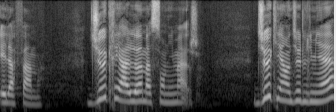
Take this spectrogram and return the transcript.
et la femme. Dieu créa l'homme à son image. Dieu qui est un Dieu de lumière,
